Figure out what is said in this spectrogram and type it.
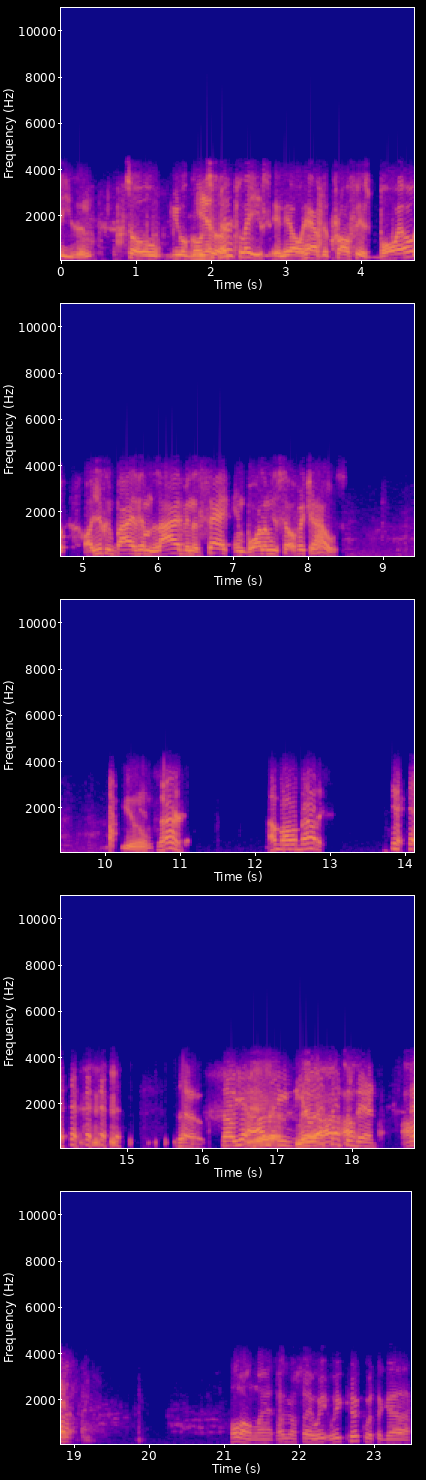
season. So you'll go Yes, to sir. a place and they'll have the crawfish boiled or you can buy them live in a sack and boil them yourself at your house. You know. Yes, sir. I'm all about it. so, so yeah, I mean, you know, that's I- something I- that, I, that hold on, Lance. I was gonna say we we cook with a guy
